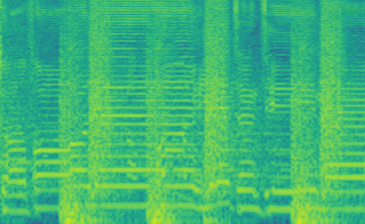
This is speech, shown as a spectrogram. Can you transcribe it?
Doch alle jeden Tag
